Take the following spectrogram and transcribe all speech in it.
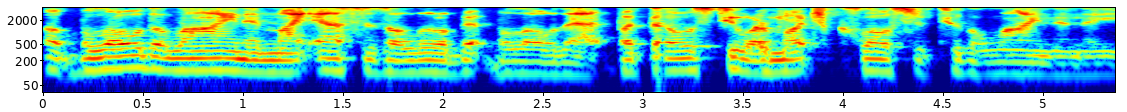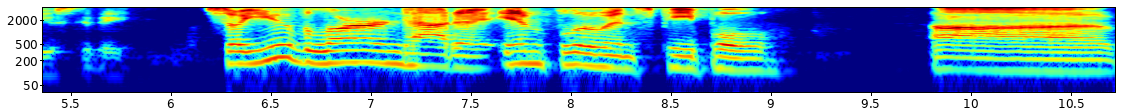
below the line, and my S is a little bit below that. But those two are Okay. much closer to the line than they used to be. So you've learned how to influence people. Uh,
